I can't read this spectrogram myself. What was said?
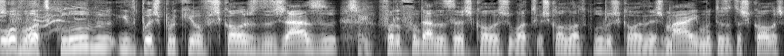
houve o Hot Club e depois porque houve escolas de jazz, Sim. foram fundadas as escolas, a escola do Hot Club, a escola das Mai e muitas outras escolas,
